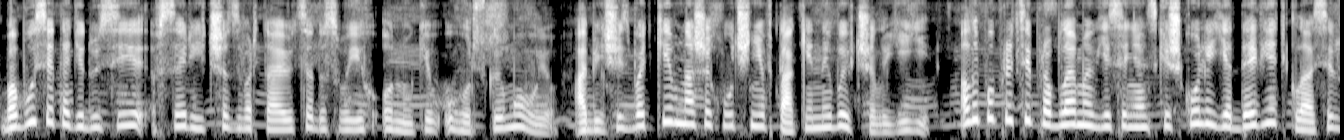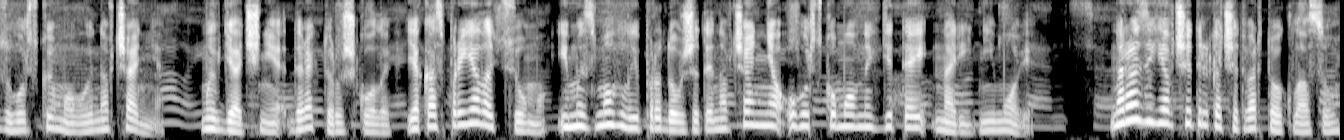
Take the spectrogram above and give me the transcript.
Бабусі та дідусі все рідше звертаються до своїх онуків угорською мовою, а більшість батьків наших учнів так і не вивчили її. Але попри ці проблеми в Ясенянській школі є 9 класів з угорською мовою навчання. Ми вдячні директору школи, яка сприяла цьому, і ми змогли продовжити навчання угорськомовних дітей на рідній мові. Наразі я вчителька 4 класу,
